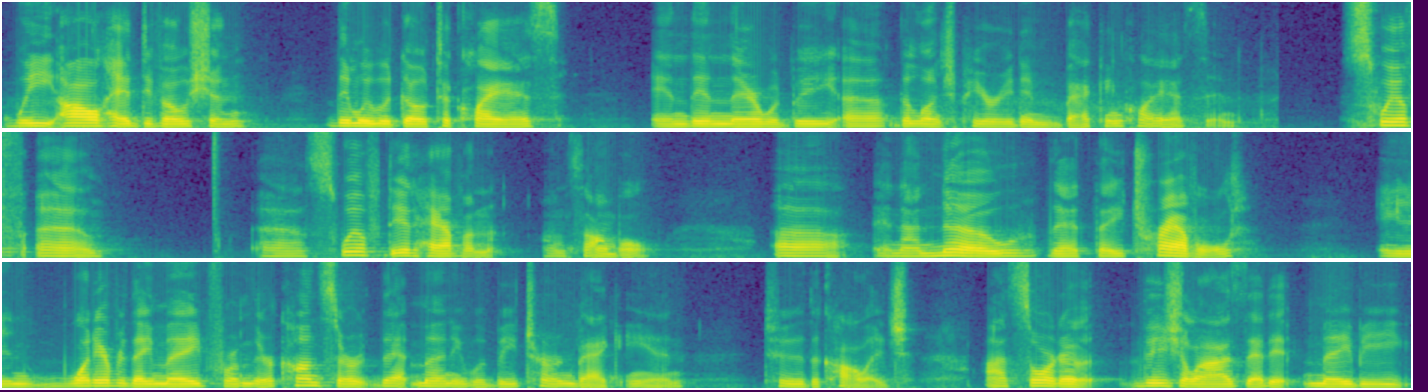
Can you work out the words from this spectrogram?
we all had devotion. Then we would go to class and then there would be uh, the lunch period and back in class. And Swift, uh, uh, Swift did have an ensemble, uh, and I know that they traveled, and whatever they made from their concert, that money would be turned back in to the college. I sort of visualize that it may be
